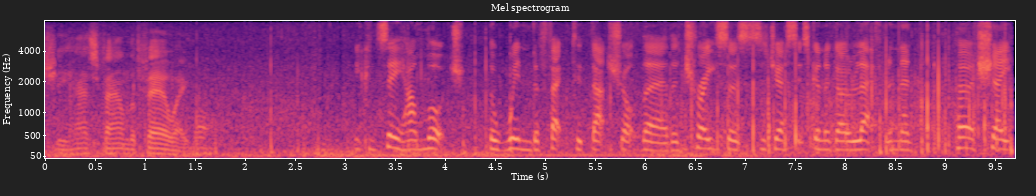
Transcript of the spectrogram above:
She has found the fairway. You can see how much the wind affected that shot there. The tracers suggest it's going to go left, and then her shape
